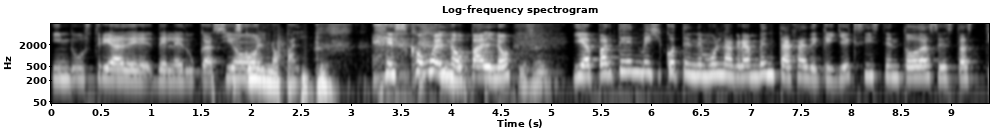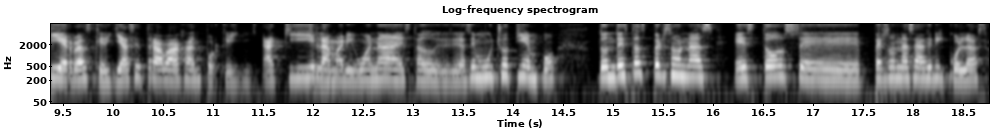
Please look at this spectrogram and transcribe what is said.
industria de, de la educación. Es como el nopal. Es como el nopal, ¿no? Pues sí. Y aparte en México tenemos la gran ventaja de que ya existen todas estas tierras que ya se trabajan, porque aquí la marihuana ha estado desde hace mucho tiempo, donde estas personas, estos eh, personas agrícolas,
